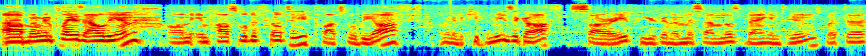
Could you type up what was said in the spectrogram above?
Um, I'm going to play as Albion on Impossible difficulty. Plots will be off. I'm going to keep the music off. Sorry if you're going to miss out on those banging tunes, but uh,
